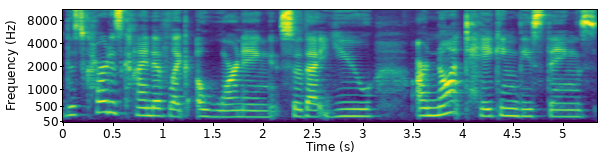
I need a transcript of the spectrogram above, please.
this card is kind of like a warning so that you are not taking these things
